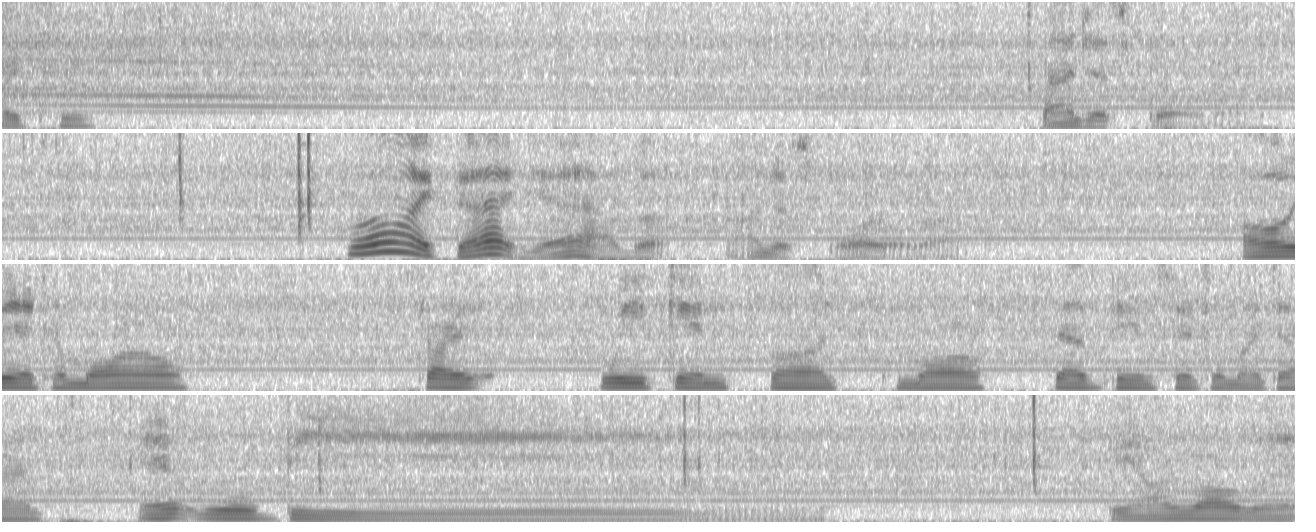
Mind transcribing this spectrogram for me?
Or two? I just spoiled it. Well, like that, yeah, but I just spoiled that. Oh yeah, tomorrow. Sorry, weekend fun tomorrow, 7 p.m. Central my time. It will be Beyond with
